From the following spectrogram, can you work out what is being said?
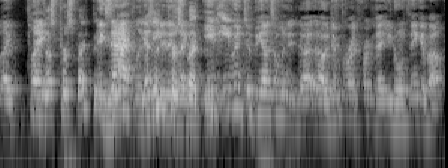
like play. just perspective. Exactly, You that's what it is. Like, e- even to be on someone uh, different perspective that you don't think about,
